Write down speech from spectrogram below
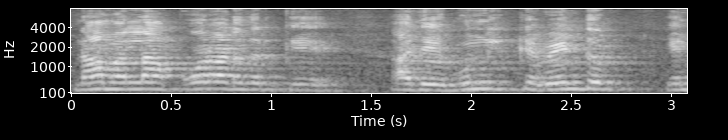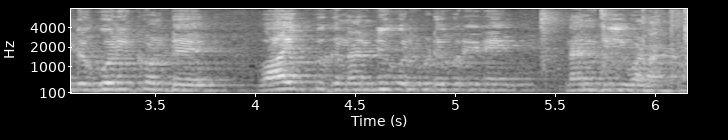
நாம் எல்லாம் போராடுவதற்கு அது முன்னிற்க வேண்டும் என்று கூறிக்கொண்டு வாய்ப்புக்கு நன்றி குறிப்பிடுகிறேன் நன்றி வணக்கம்.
